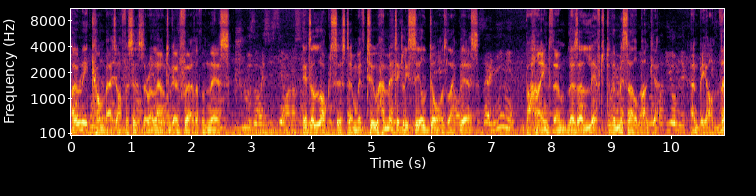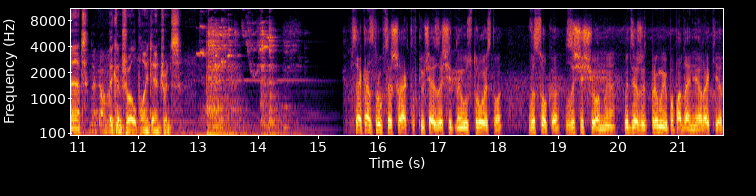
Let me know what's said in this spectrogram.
Only combat officers are allowed to go further than this. шлюзовая система на It's a locked system with two hermetically sealed doors like this. За ними Behind them, there's a lift to the missile bunker. And beyond that, the control point entrance. Вся конструкция шахты, включая защитные устройства, высоко защищенная, выдерживает прямые попадания ракет.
